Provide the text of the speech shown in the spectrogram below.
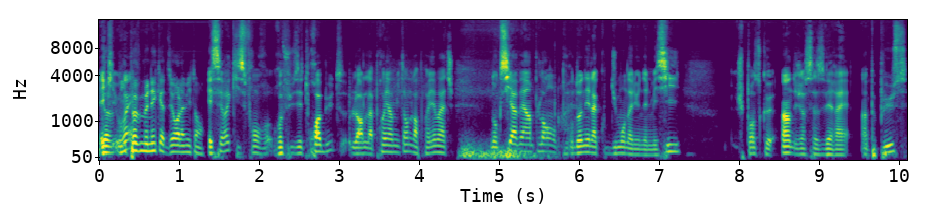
Et Ils, ouais. peuvent mener 4-0 à la mi-temps. et c'est vrai qu'ils se font re- refuser trois buts lors de la première mi-temps de leur premier match. Donc s'il y avait un plan pour donner la Coupe du Monde à Lionel Messi, je pense que, un, déjà, ça se verrait un peu plus.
